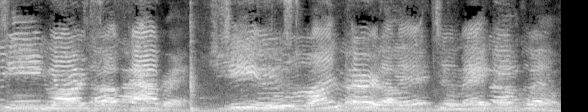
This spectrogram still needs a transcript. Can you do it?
17 yards of fabric. She used one third of it to make a quilt.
